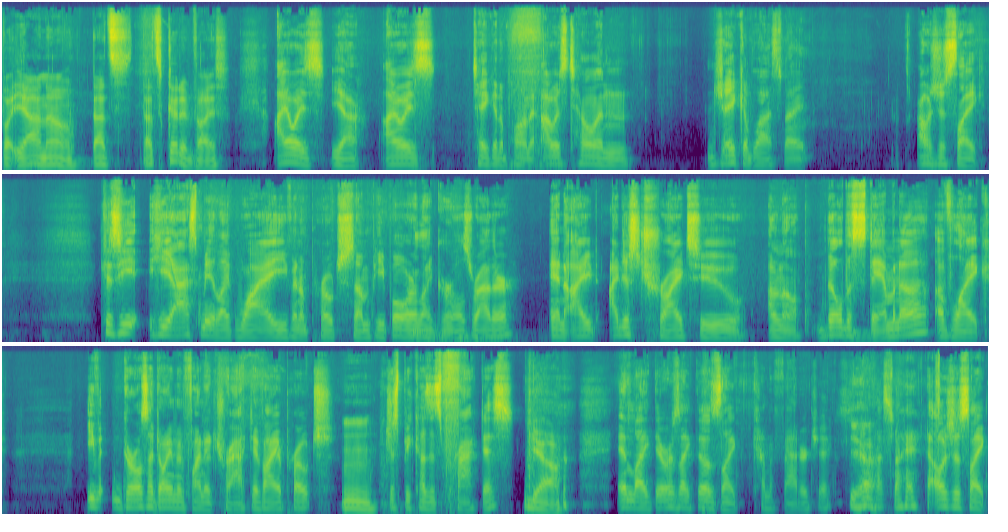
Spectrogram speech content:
But yeah, no, that's that's good advice. I always, yeah, I always take it upon it. I was telling Jacob last night. I was just like, because he he asked me like why I even approach some people or like girls rather, and I I just try to I don't know build a stamina of like even girls I don't even find attractive I approach hmm. just because it's practice. Yeah. And like there was like those like kind of fatter chicks Yeah. last night. I was just like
